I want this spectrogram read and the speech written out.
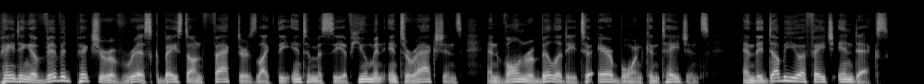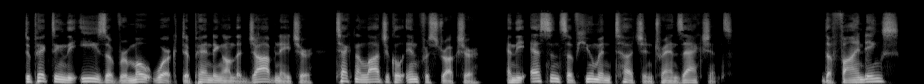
painting a vivid picture of risk based on factors like the intimacy of human interactions and vulnerability to airborne contagions, and the WFH index, depicting the ease of remote work depending on the job nature, technological infrastructure, and the essence of human touch in transactions. The findings?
